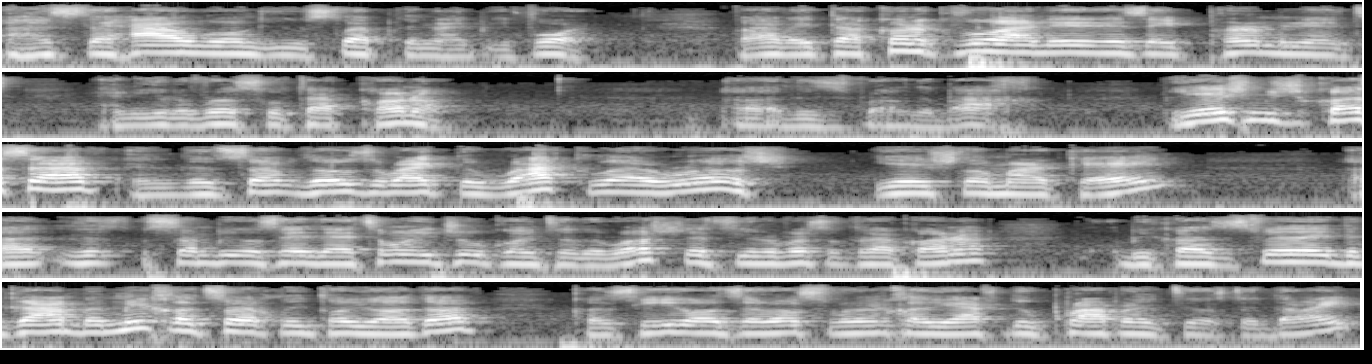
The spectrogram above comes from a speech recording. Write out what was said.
as to how long you slept the night before. and it is a permanent and universal takana. Uh, this is from the Bach. And some, those who write the Rakla Rosh, Yesh Lomar Uh, some people say that's only true according to the Rosh, that's universal takana, because Sfele the Gamba Micha Tzorech Litol because he holds that also for you have to do proper until it's to die.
